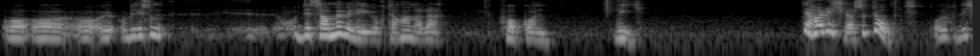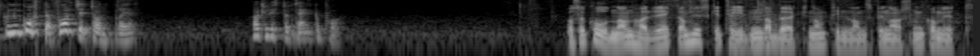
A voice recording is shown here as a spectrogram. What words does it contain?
Og, og, og, og liksom Og det samme ville jeg gjort til han og der Håkon Lie. Det hadde ikke vært så dumt. Og de skulle godt ha fått et sånt brev. Hatt litt å tenke på. Også kodenavn Harry kan huske tiden da bøkene om finlandsspionasjen kom ut.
